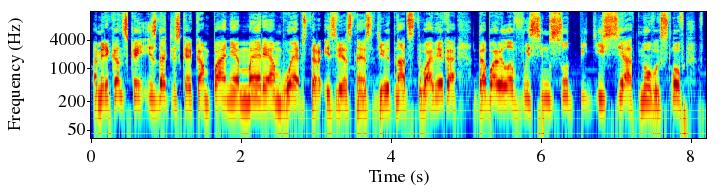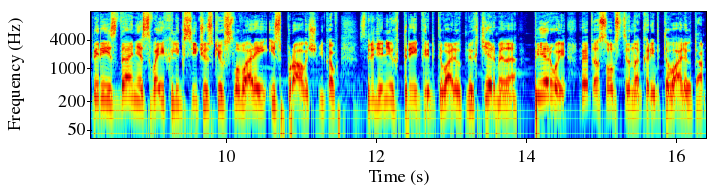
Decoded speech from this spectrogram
Американская издательская компания Merriam Webster, известная с 19 века, добавила 850 новых слов в переиздание своих лексических словарей и справочников. Среди них три криптовалютных термина Первый – это, собственно, криптовалюта.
